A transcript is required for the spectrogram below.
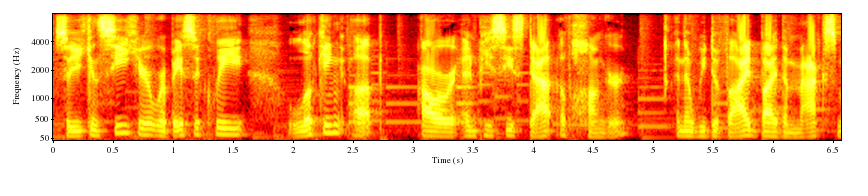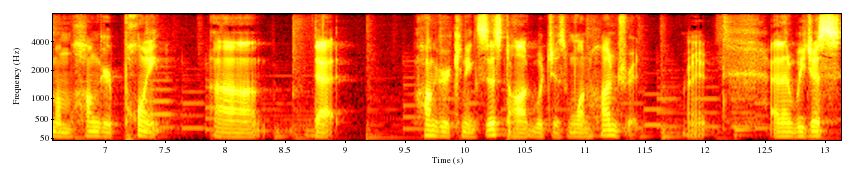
So you can see here, we're basically looking up our NPC stat of hunger, and then we divide by the maximum hunger point uh, that hunger can exist on, which is 100, right? And then we just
